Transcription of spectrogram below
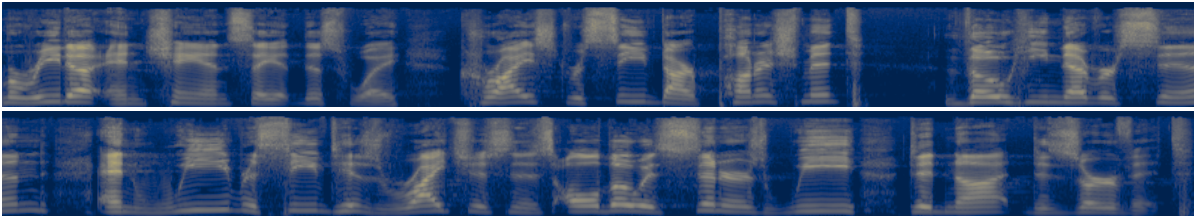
Merida and Chan say it this way Christ received our punishment, though he never sinned, and we received his righteousness, although as sinners we did not deserve it.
